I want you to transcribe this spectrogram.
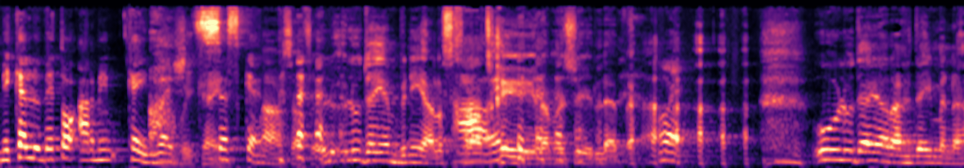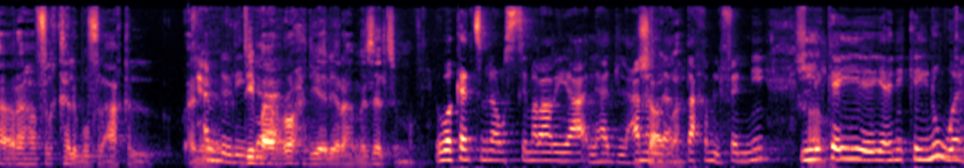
mais كان le béton armé كاين آه واش ساس كان. آه صافي. لودايه مبنية على صخرة ثقيله ماشي اللعب. ولودايه راه دائما راها في القلب وفي العقل. يعني الحمد لله. ديما الروح ديالي راه مازال تما. وكنتمناو الاستمرارية لهذا العمل الضخم الفني اللي كي يعني كينوه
